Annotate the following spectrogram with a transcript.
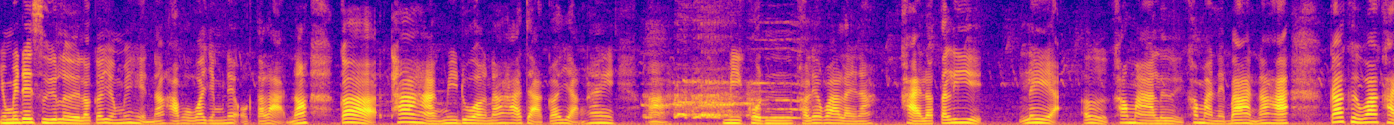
ยังไม่ได้ซื้อเลยแล้วก็ยังไม่เห็นนะคะ เพราะว่ายังไม่ได้ออกตลาดเนาะก็ถ้าหากมีดวงนะคะจ๋าก็อยากให้มีคนเขาเรียกว่าอะไรนะ ขายลอตเตอรี่เล่เออเข้ามาเลยเข้ามาในบ้านนะคะ ก็คือว่าใคร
